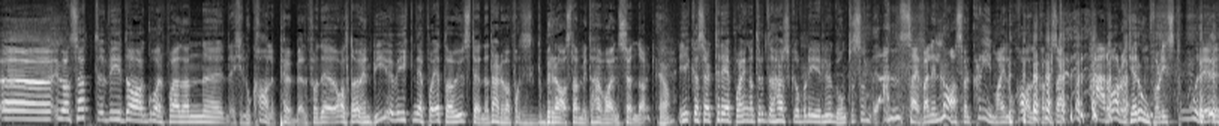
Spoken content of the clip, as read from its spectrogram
Eh, uansett, vi da går på den eh, Det er ikke lokale puben, for det, alt er jo en by. Vi gikk ned på et av utestedene der det var faktisk bra stemning. her var en søndag. Ja. Jeg gikk og ser tre poeng og trodde det her skulle bli lugomt. Og så ensa jeg veldig lasvel las vel klimaet i lokalet, kan du si. Her var det ikke rom for de store,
